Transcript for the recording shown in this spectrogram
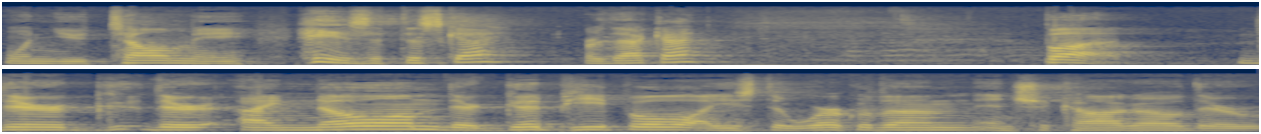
when you tell me, "Hey, is it this guy or that guy?" But they're, they're, I know them. They're good people. I used to work with them in Chicago. They're,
